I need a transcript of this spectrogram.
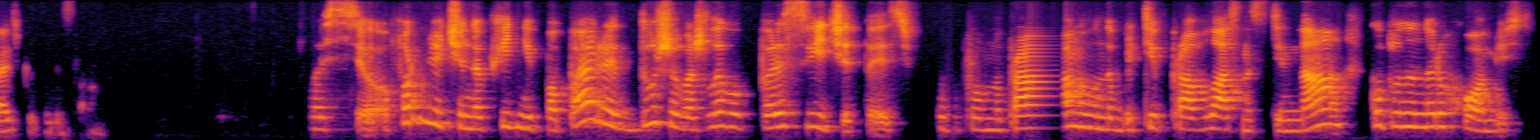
Таєчки, тобі слово. Ось е, оформлюючи необхідні папери, дуже важливо пересвідчитись у повноправному набутті прав власності на куплену нерухомість.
